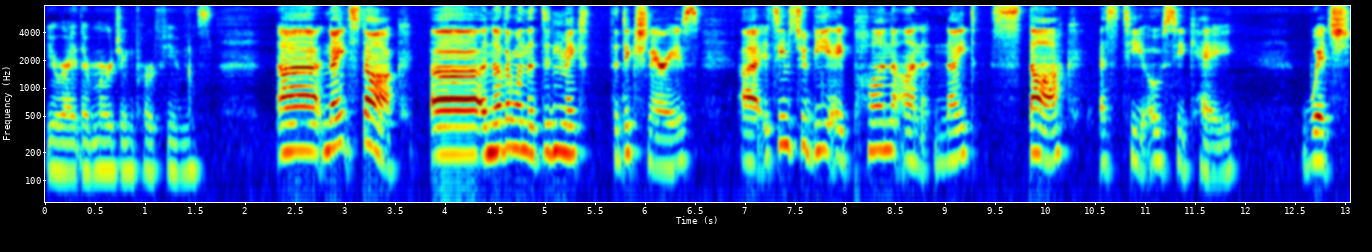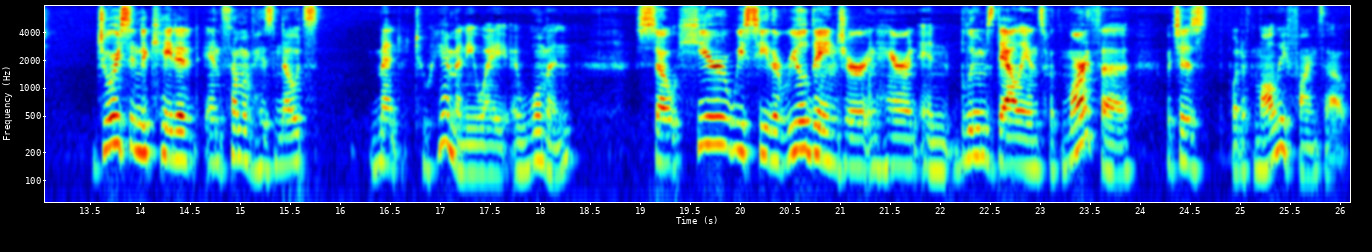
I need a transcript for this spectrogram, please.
you're right, they're merging perfumes. Uh, night stalk, uh, another one that didn't make the dictionaries. Uh, it seems to be a pun on night stock, S T O C K, which Joyce indicated in some of his notes meant to him anyway, a woman. So here we see the real danger inherent in Bloom's dalliance with Martha, which is what if Molly finds out?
